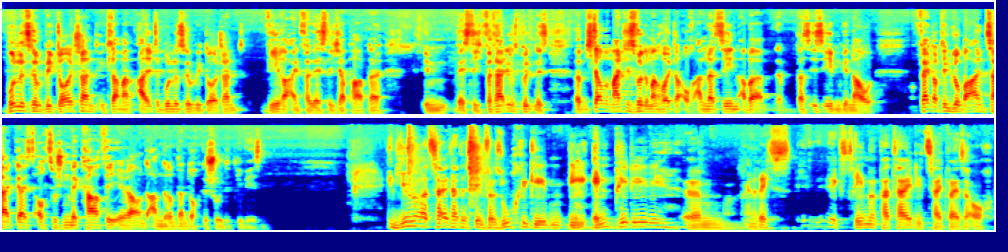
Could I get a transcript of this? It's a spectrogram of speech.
Bundesrepublik Deutschland, in Klammern alte Bundesrepublik Deutschland, wäre ein verlässlicher Partner im westlichen Verteidigungsbündnis. Ähm, ich glaube, manches würde man heute auch anders sehen, aber äh, das ist eben genau vielleicht auch dem globalen Zeitgeist auch zwischen McCarthy-Ära und anderem dann doch geschuldet gewesen. In jüngerer Zeit hat es den Versuch gegeben, die NPD, die, ähm, eine rechtsextreme Partei, die zeitweise auch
